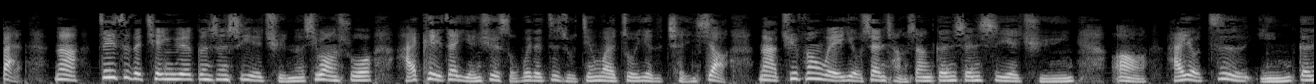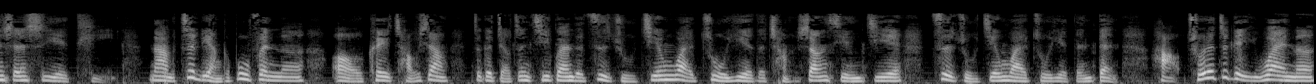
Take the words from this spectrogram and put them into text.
半。那这一次的签约更生事业群呢，希望说还可以再延续所谓的自主境外作业的成效。那区分为友善厂商更生事业群啊、还有自营更生事业体。那这两个部分呢，呃，可以朝向这个矫正机关的自主监外作业的厂商衔接，自主监外作业等等。好，除了这个以外呢，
